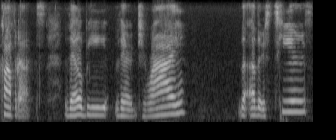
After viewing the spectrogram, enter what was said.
confidants. They'll be their dry, the other's tears,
